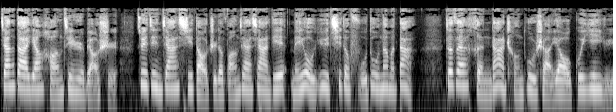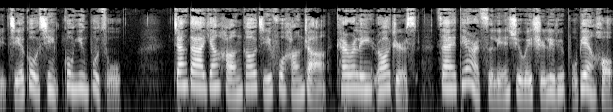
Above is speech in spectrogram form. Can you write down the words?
加拿大央行近日表示，最近加息导致的房价下跌没有预期的幅度那么大，这在很大程度上要归因于结构性供应不足。加拿大央行高级副行长 Caroline Rogers。在第二次连续维持利率不变后，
